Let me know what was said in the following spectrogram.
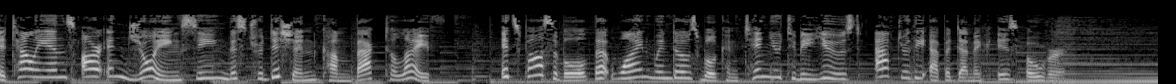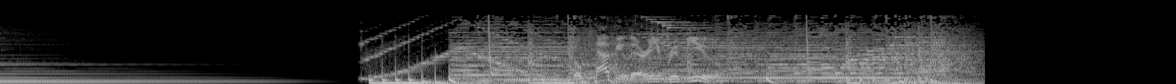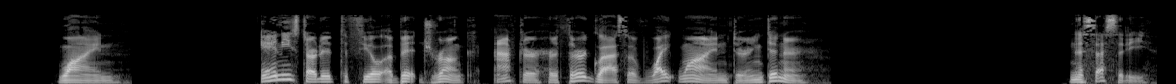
Italians are enjoying seeing this tradition come back to life. It's possible that wine windows will continue to be used after the epidemic is over. Vocabulary Review Wine Annie started to feel a bit drunk after her third glass of white wine during dinner. Necessity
